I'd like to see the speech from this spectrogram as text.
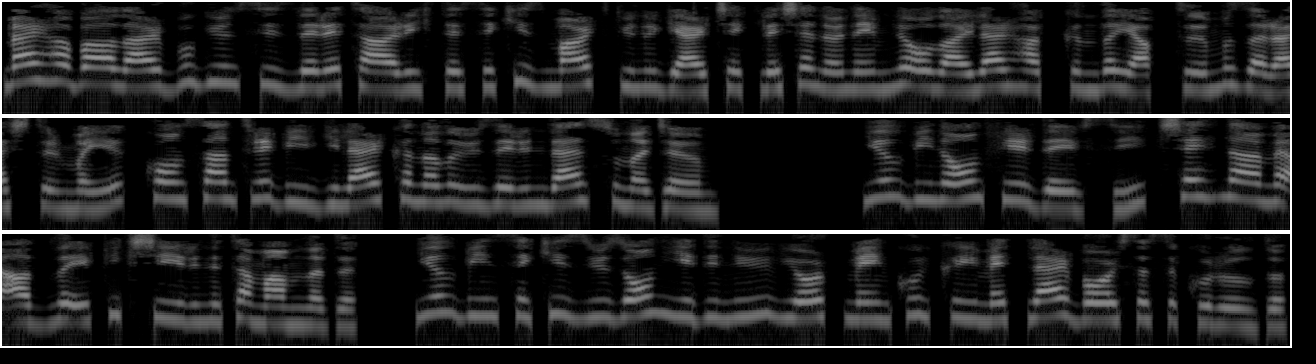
Merhabalar bugün sizlere tarihte 8 Mart günü gerçekleşen önemli olaylar hakkında yaptığımız araştırmayı, Konsantre Bilgiler kanalı üzerinden sunacağım. Yıl 1010 Firdevsi, Şehname adlı epik şiirini tamamladı. Yıl 1817 New York Menkul Kıymetler Borsası kuruldu.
